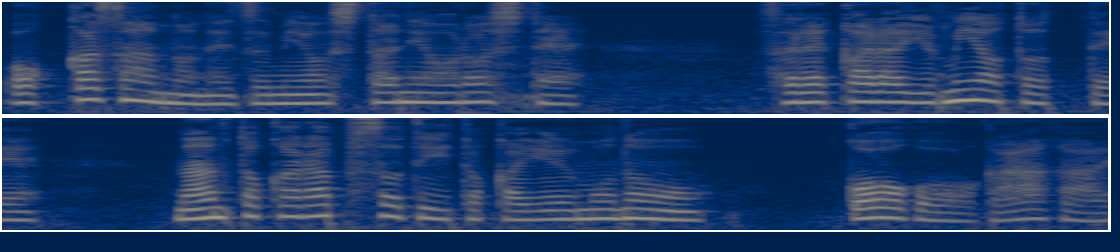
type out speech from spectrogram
おっかさんのネズミを下に下ろして、それから弓を取って、なんとかラプソディとかいうものを、ゴーゴーガーガー弾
